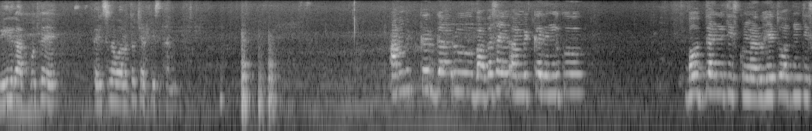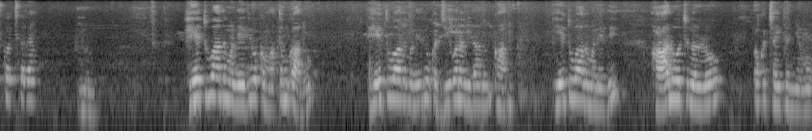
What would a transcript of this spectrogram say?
వీలు కాకపోతే తెలిసిన వాళ్ళతో చెప్పిస్తాను. అంబేద్కర్ గారు బాబాసాహెబ్ అంబేద్కర్ ఎందుకు బౌద్ధాన్ని తీసుకున్నారు? హేతువాదాన్ని తీసుకోవచ్చు కదా. హేతువాదం అనేది ఒక మతం కాదు. హేతువాదం అనేది ఒక జీవన విధానం కాదు. హేతువాదం అనేది ఆలోచనల్లో ఒక చైతన్యము.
